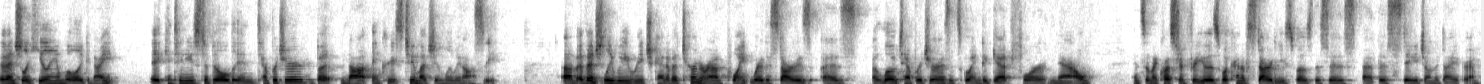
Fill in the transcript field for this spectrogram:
Eventually, helium will ignite, it continues to build in temperature, but not increase too much in luminosity. Um, eventually we reach kind of a turnaround point where the star is as a low temperature as it's going to get for now. And so my question for you is what kind of star do you suppose this is at this stage on the diagram?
